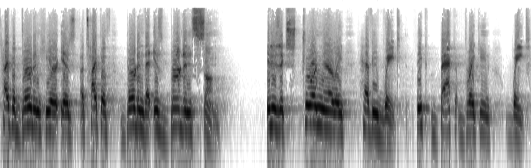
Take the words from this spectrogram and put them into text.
type of burden here is a type of burden that is burdensome. It is extraordinarily heavy weight think back breaking weight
